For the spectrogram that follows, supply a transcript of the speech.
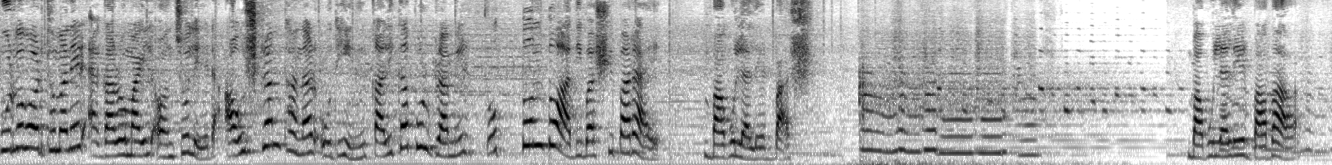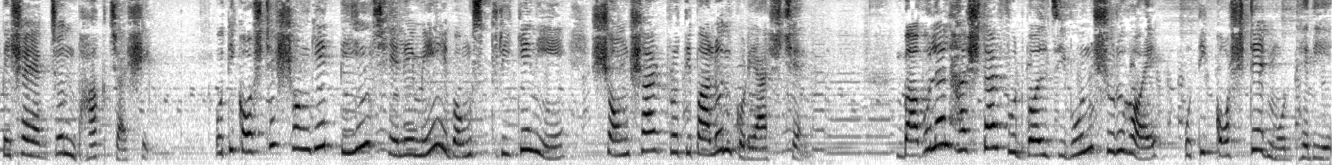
পূর্ব বর্ধমানের এগারো মাইল অঞ্চলের আউশগ্রাম থানার অধীন কালিকাপুর গ্রামের প্রত্যন্ত আদিবাসী পাড়ায় বাবুলালের বাস। বাবুলালের বাবা পেশায় একজন ভাগ চাষি। অতি কষ্টের সঙ্গে তিন ছেলে মেয়ে এবং স্ত্রীকে নিয়ে সংসার প্রতিপালন করে আসছেন। বাবুলাল হাসদার ফুটবল জীবন শুরু হয় অতি কষ্টের মধ্যে দিয়ে।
